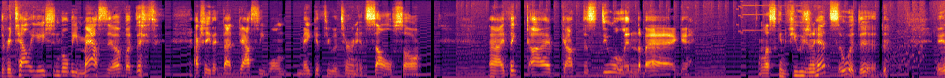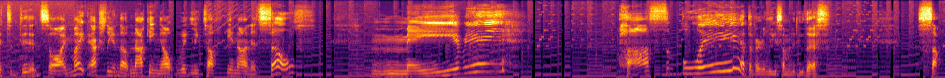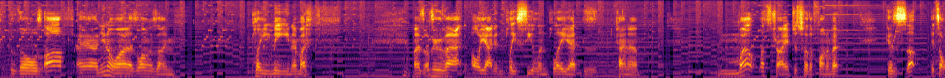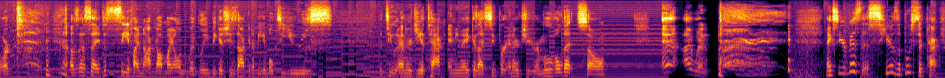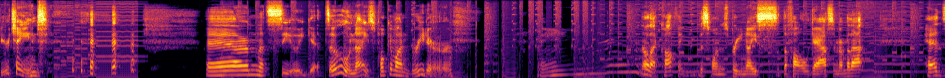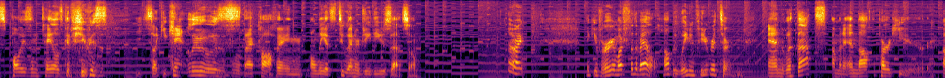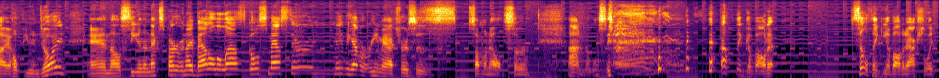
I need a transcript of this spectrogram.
the retaliation will be massive, but this, actually that, that Gastly won't make it through a turn itself, so... Uh, I think I've got this duel in the bag. Unless Confusion hits? Oh, it did. It did, so I might actually end up knocking out Wigglytuff in on itself. Maybe? Possibly? At the very least, I'm going to do this suck those off, and you know what, as long as I'm playing mean, I might, might as well do that. Oh yeah, I didn't play Seal and Play yet, because it kind of... Well, let's try it, just for the fun of it. Because, oh, it's over. I was to say, just to see if I knock out my own Wiggly, because she's not to be able to use the two energy attack anyway, because I super energy removaled it, so... Eh, I win! Thanks for your business. Here's a booster pack for your change. and let's see what we get. Oh, nice. Pokemon Breeder. And... Oh, that Koffing. This one is pretty nice. The foul gas, remember that? Heads, poison, tails, confused. It's like you can't lose that Koffing, Only it's too energy to use that, so... Alright. Thank you very much for the battle. I'll be waiting for you to return. And with that, I'm going to end off the part here. I hope you enjoyed, and I'll see you in the next part when I battle the last Ghostmaster, and maybe have a rematch versus someone else, or... I don't know, we'll see. I'll think about it. Still thinking about it, actually.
